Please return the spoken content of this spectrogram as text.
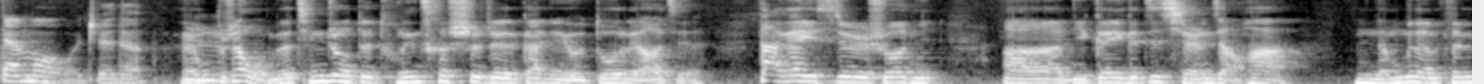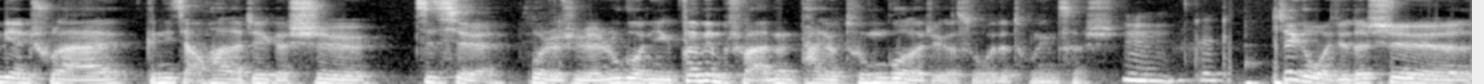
demo，我觉得。嗯，我不知道我们的听众对图灵测试这个概念有多了解，大概意思就是说你啊，你跟一个机器人讲话，你能不能分辨出来跟你讲话的这个是？机器人或者是人，如果你分辨不出来，那他就通过了这个所谓的图灵测试。嗯，对的。这个我觉得是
